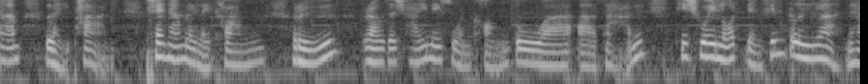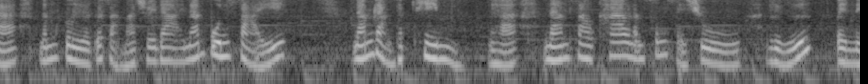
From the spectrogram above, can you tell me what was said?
น้ำไหลผ่าน แช่น้ำหลาย ๆ ครั้ง หรือเราจะใช้ในส่วนของตัวสารที่ช่วยลดอย่างเช่นเกลือนะคะน้ำเกลือก็สามารถช่วยได้ น้ำปูนใส น้ำด่างทับทิมนะคะน้ำซาวข้าวน้ำส้มสายชู หรือเป็นใน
